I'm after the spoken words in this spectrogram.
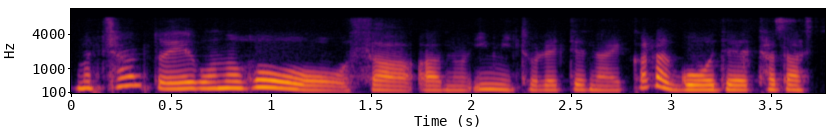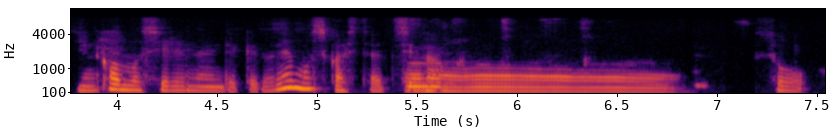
まあ、ちゃんと英語の方をさ、あの、意味取れてないから、語で正しいんかもしれないんだけどね。もしかしたら違うか。あーそう。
